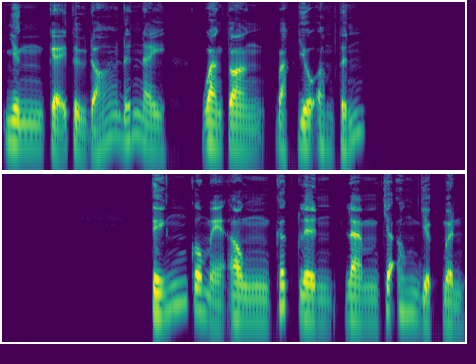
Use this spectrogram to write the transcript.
nhưng kể từ đó đến nay hoàn toàn bạc vô âm tính. Tiếng của mẹ ông cất lên làm cho ông giật mình.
